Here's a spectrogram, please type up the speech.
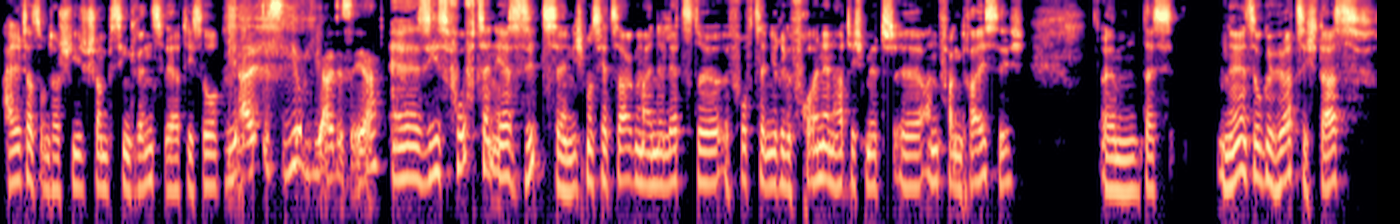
Altersunterschied schon ein bisschen grenzwertig so. Wie alt ist sie und wie alt ist er? Äh, sie ist 15, er ist 17. Ich muss jetzt sagen, meine letzte 15-jährige Freundin hatte ich mit äh, Anfang 30. Ähm, das ne, so gehört sich das,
